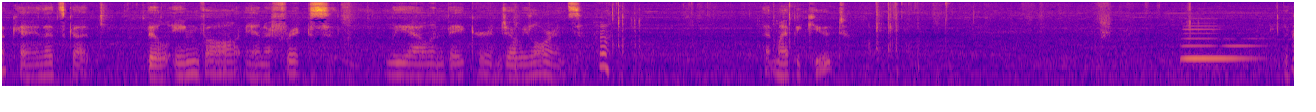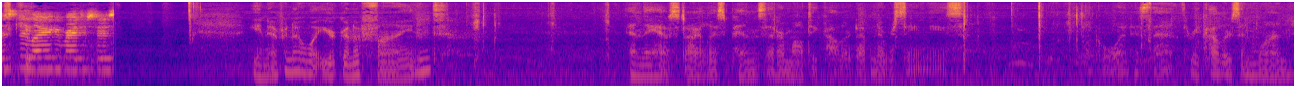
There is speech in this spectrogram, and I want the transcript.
Okay, that's got Bill Engvall, Anna Fricks, Leigh-Allyn Baker, and Joey Lawrence. Huh. That might be cute. Looks Mr. cute. Larry registers. You never know what you're going to find. And they have stylus pens that are multicolored. I've never seen these. Like, what is that? Three colors in one.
